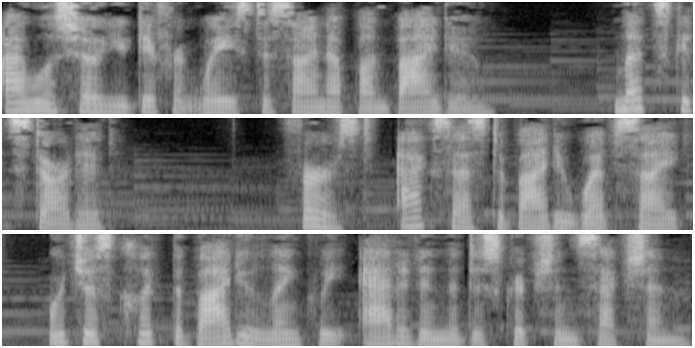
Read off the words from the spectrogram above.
I will show you different ways to sign up on Baidu. Let's get started. First, access to Baidu website, or just click the Baidu link we added in the description section.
